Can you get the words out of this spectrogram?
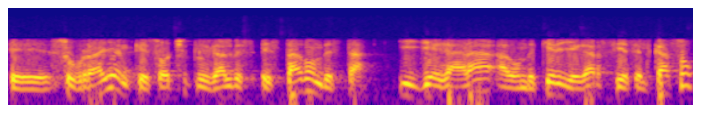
eh, subrayan que Xochitl Galvez está donde está y llegará a donde quiere llegar, si es el caso,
